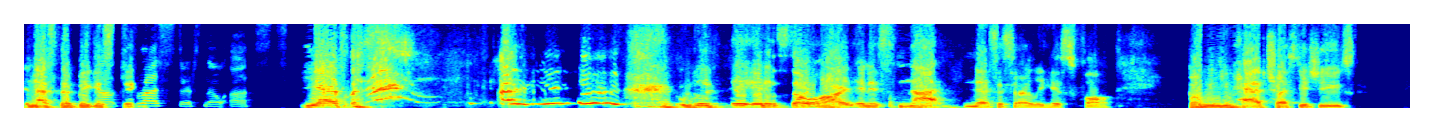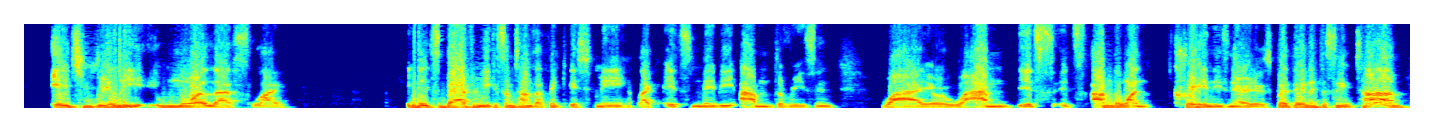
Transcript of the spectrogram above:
and that's the biggest Without thing. trust, there's no us. Yes. With it, it is so hard, and it's not necessarily his fault. But when you have trust issues, it's really more or less like and it's bad for me because sometimes I think it's me. Like it's maybe I'm the reason why, or why I'm. It's it's I'm the one creating these narratives. But then at the same time,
